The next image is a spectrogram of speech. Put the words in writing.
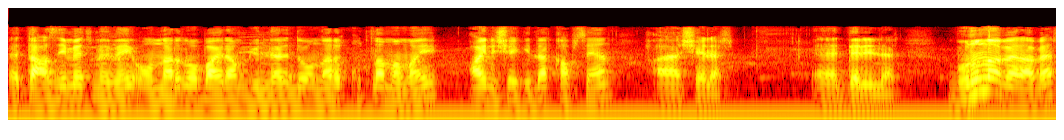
e, tazim etmemeyi, onların o bayram günlerinde onları kutlamamayı aynı şekilde kapsayan e, şeyler, e, deliller. Bununla beraber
